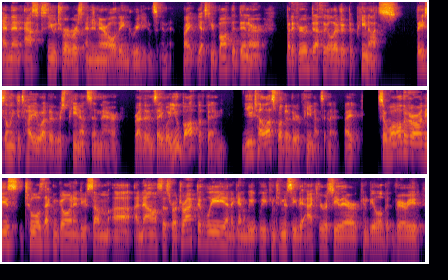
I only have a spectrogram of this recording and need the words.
and then asks you to reverse engineer all the ingredients in it right? Yes you bought the dinner but if you're deathly allergic to peanuts they still need to tell you whether there's peanuts in there rather than say, well, you bought the thing. You tell us whether there are peanuts in it, right? So while there are these tools that can go in and do some uh, analysis retroactively, and again, we, we continue to see the accuracy there can be a little bit varied.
